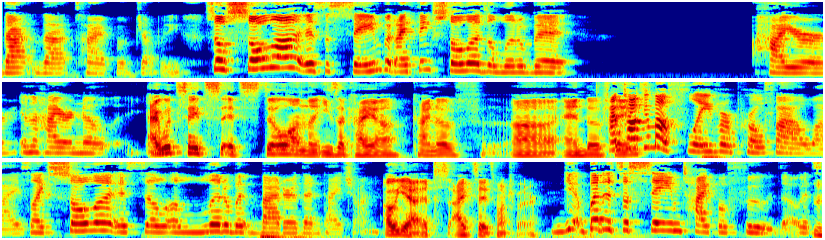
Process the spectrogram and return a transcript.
That that type of Japanese. So sola is the same, but I think sola is a little bit higher in the higher note. I would say it's it's still on the izakaya kind of uh, end of I'm talking about flavor profile wise. Like sola is still a little bit better than daichan. Oh yeah, it's I'd say it's much better. Yeah, but it's the same type of food though. It's Mhm.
